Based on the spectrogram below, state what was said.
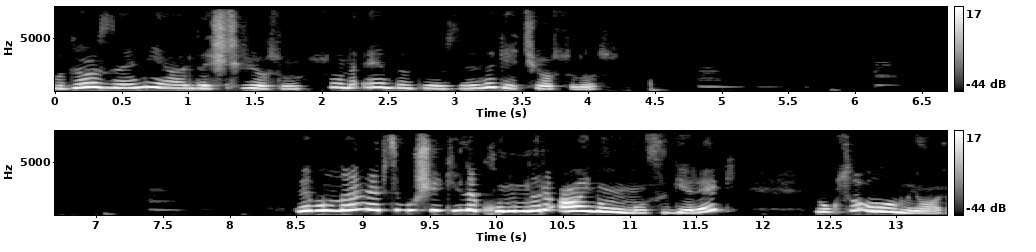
gözlerini yerleştiriyorsunuz. Sonra ender gözlerine geçiyorsunuz. Ve bunların hepsi bu şekilde konumları aynı olması gerek. Yoksa olmuyor.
